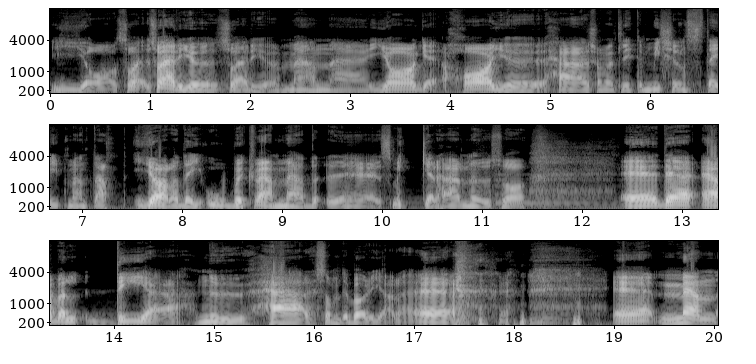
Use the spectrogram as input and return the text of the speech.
Ja, så, så är det ju. Så är det ju. Men eh, jag har ju här som ett litet mission statement att göra dig obekväm med eh, smicker här nu. Så Eh, det är väl det nu här som det börjar. Eh, eh, men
